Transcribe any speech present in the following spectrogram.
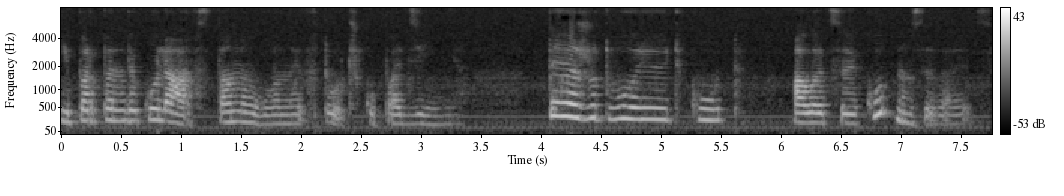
і перпендикуляр, встановлений в точку падіння, теж утворюють кут, але цей кут називається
